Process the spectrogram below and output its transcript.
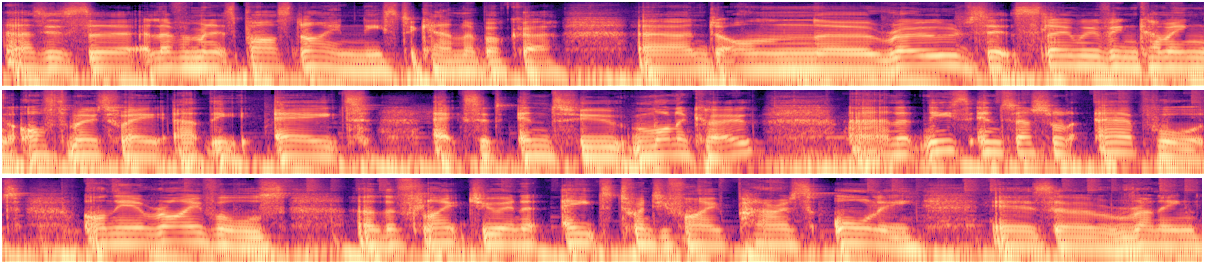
as is the 11 minutes past nine Nice to Cannes La Bocca. And on the roads, it's slow moving coming off the motorway at the 8 exit into Monaco. And at Nice International Airport, on the arrivals, uh, the flight due in at 8.25 Paris Orly is uh, running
